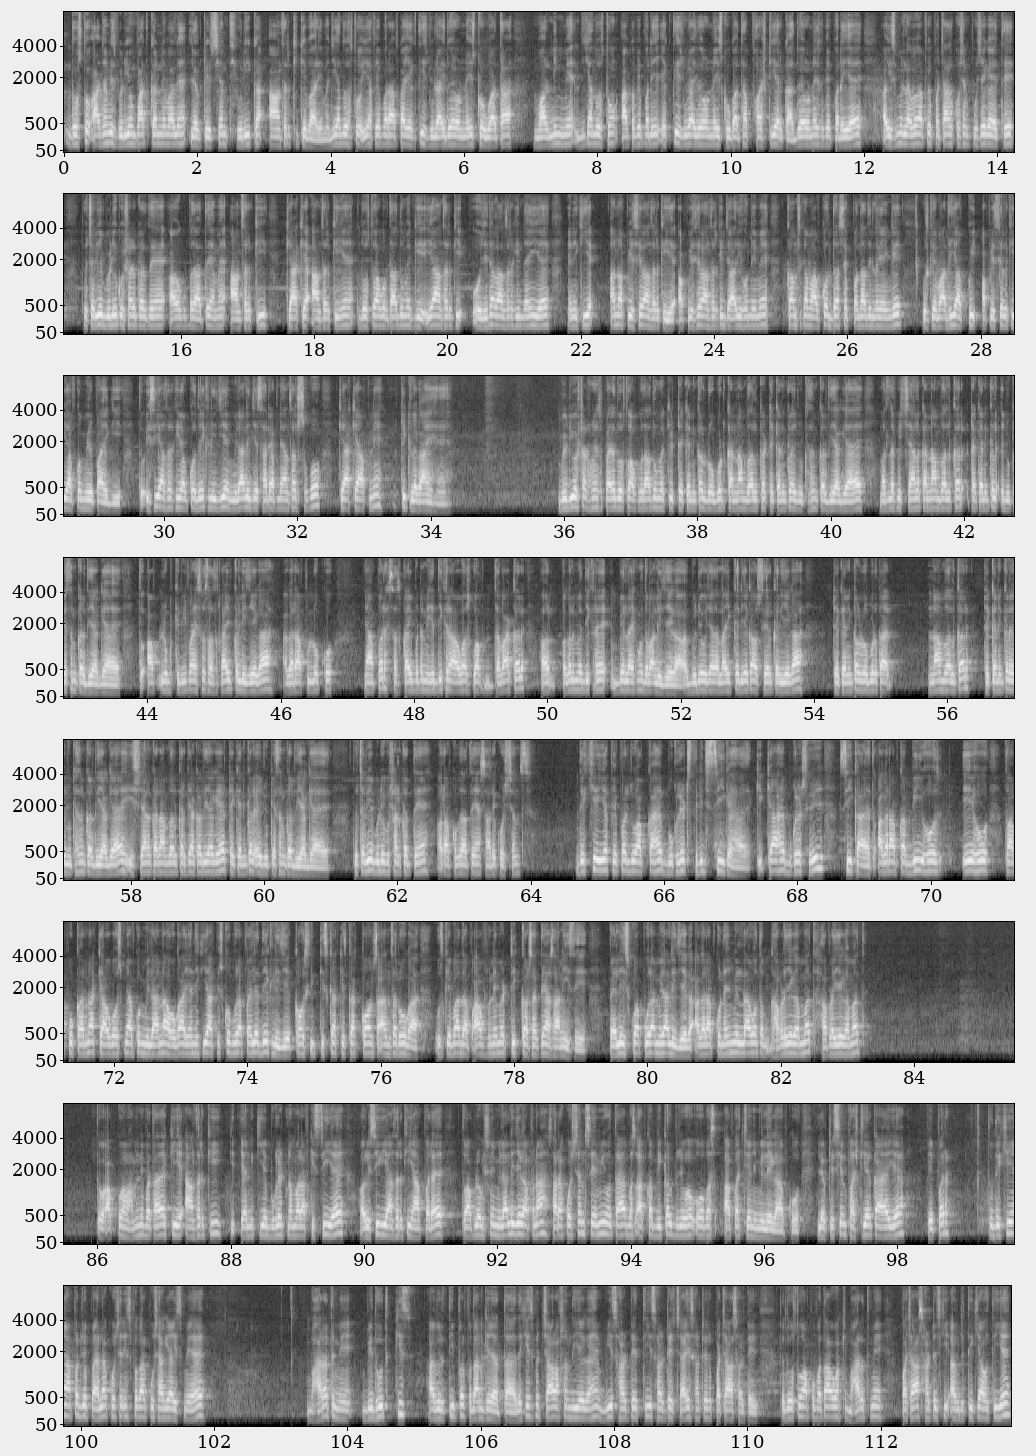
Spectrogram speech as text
दोस्तों, आज हम इस वीडियो में बात करने वाले हैं इलेक्ट्रीशियन थ्योरी का आंसर की के बारे में। जी हाँ दोस्तों, यह पेपर आपका 31 जुलाई 2019 को हुआ था मॉर्निंग में। जी हाँ दोस्तों, आपका पेपर ये इकतीस जुलाई दो हज़ार उन्नीस को हुआ था फ़र्स्ट ईयर का। दो का पेपर ये है और इसमें लगभग आपके पचास क्वेश्चन पूछे गए थे। तो चलिए वीडियो को स्टार्ट करते हैं और आपको बताते हैं हमें आंसर की क्या क्या आंसर की हैं। दोस्तों, आपको बता दूँ मैं कि यह आंसर की ओरिजिनल आंसर की नहीं है, यानी कि ये अनऑफिशियल आंसर की है। ऑफिशियल आंसर की जारी होने में कम से कम आपको 10 से 15 दिन लगेंगे। उसके बाद ही आपकी ऑफिशियल की आपको मिल पाएगी। तो इसी आंसर की आपको देख लीजिए। मिला लीजिए सारे अपने आंसर्स को। क्या क्या आपने टिक लगाए हैं। वीडियो स्टार्ट होने से पहले दोस्तों आपको बता दूँ मैं कि टेक्निकल रोबोट का नाम बदलकर टेक्निकल एजुकेशन कर दिया गया है। मतलब इस चैनल का नाम बदलकर टेक्निकल एजुकेशन कर दिया गया है। तो आप लोग कृपया इसको सब्सक्राइब कर लीजिएगा। अगर आप लोग को यहाँ पर सब्सक्राइब बटन नीचे दिख रहा होगा, उसको आप दबाकर और बगल में दिख रहे बेल आइकन को दबा लीजिएगा और वीडियो को ज़्यादा लाइक करिएगा और शेयर करिएगा। टेक्निकल रोबोट का नाम बदलकर टेक्निकल एजुकेशन कर दिया गया है। इस चैनल का नाम बदलकर क्या कर दिया गया है? टेक्निकल एजुकेशन कर दिया गया है। तो चलिए वीडियो को स्टार्ट करते हैं और आपको बताते हैं सारे क्वेश्चन देखिए, यह पेपर जो आपका है बुकलेट सीरीज़ सी का है। कि क्या है बुकलेट सीरीज़ सी का है? तो अगर आपका बी हो ए हो तो आपको करना क्या होगा? उसमें आपको मिलाना होगा, यानी कि आप इसको पूरा पहले देख लीजिए, कौन सी, किसका किसका कौन सा आंसर होगा। उसके बाद आप अपने में टिक कर सकते हैं आसानी से। पहले इसको आप पूरा मिला लीजिएगा। अगर आपको नहीं मिल रहा होगा तब घबराइएगा मत घबराइएगा मत। तो आपको, हमने बताया कि आंसर की यानी कि ये बुकलेट नंबर आपकी सी है, और इसी की आंसर की यहाँ पर है। तो आप लोग इसमें मिला लीजिएगा अपना। सारा क्वेश्चन सेम ही होता है, बस आपका विकल्प जो है, वो बस आपका चेंज मिलेगा आपको। इलेक्ट्रीशियन फ़र्स्ट ईयर का है यह पेपर तो देखिए यहाँ पर जो पहला क्वेश्चन इस प्रकार पूछा गया, इसमें है, भारत में विद्युत किस आवृत्ति पर प्रदान किया जाता है? देखिए इसमें चार ऑप्शन दिए गए हैं, बीस हर्टेज, तीस हर्टेज, चालीस हर्टेज और पचास हर्टेज। तो दोस्तों आपको पता होगा कि भारत में पचास हर्टेज की आवृत्ति क्या होती है?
